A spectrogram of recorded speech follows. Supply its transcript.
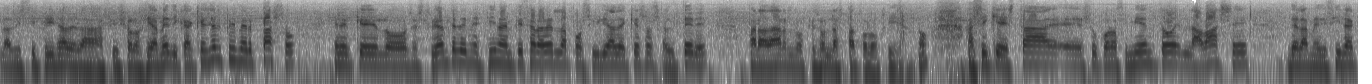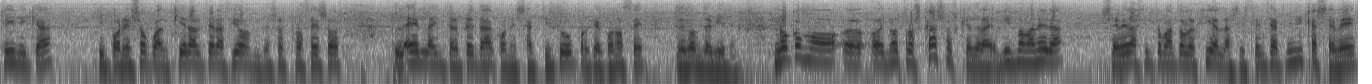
la disciplina de la fisiología médica, que es el primer paso en el que los estudiantes de medicina empiezan a ver la posibilidad de que eso se altere para dar lo que son las patologías. Así que está eh, su conocimiento en la base de la medicina clínica y por eso cualquier alteración de esos procesos él la interpreta con exactitud porque conoce de dónde vienen. No como eh, en otros casos que de la misma manera se ve la sintomatología en la asistencia clínica, se ve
